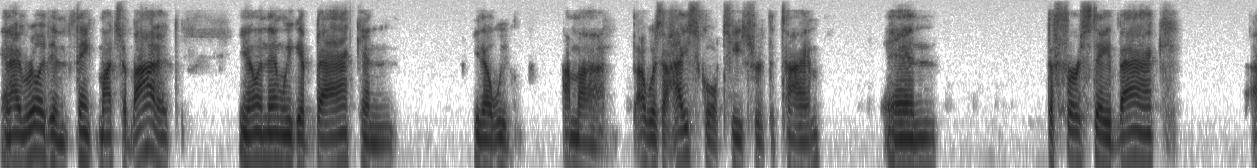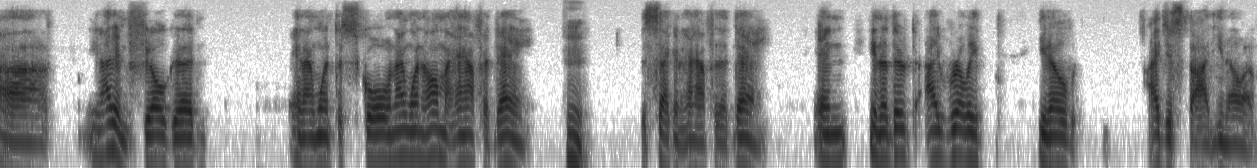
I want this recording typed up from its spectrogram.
And I really didn't think much about it, you know, and then we get back and, you know, we, I'm a, I was a high school teacher at the time. And the first day back, uh, you know, I didn't feel good and I went to school and I went home a half a day, hmm. the second half of the day. And, you know, there, I really, you know, I just thought, you know, a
